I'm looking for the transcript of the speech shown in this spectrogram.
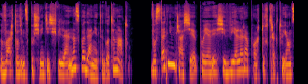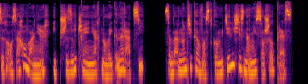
Warto więc poświęcić chwilę na zbadanie tego tematu. W ostatnim czasie pojawia się wiele raportów traktujących o zachowaniach i przyzwyczajeniach nowej generacji. Zabawną ciekawostką dzieli się z nami Social Press,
